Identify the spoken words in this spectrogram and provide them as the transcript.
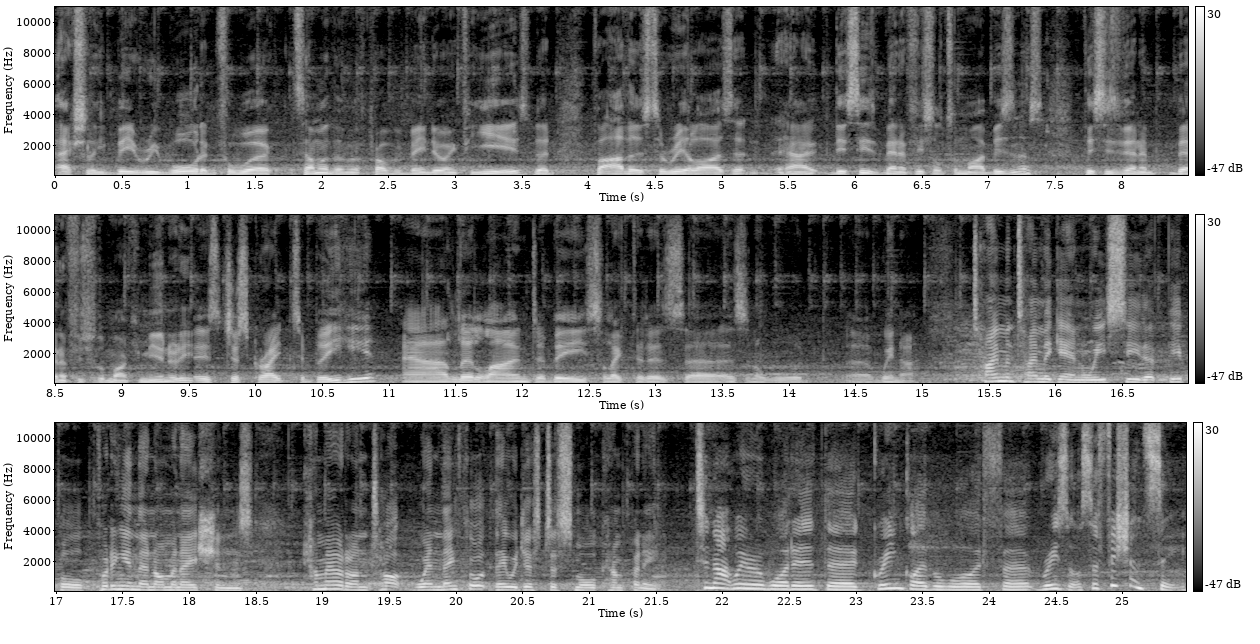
actually be rewarded for work some of them have probably been doing for years, but for others to realise that you know, this is beneficial to my business, this is beneficial to my community. It's just great to be here, uh, let alone to be selected as, uh, as an award uh, winner. Time and time again, we see that people putting in their nominations come out on top when they thought they were just a small company. Tonight we were awarded the Green Globe Award for Resource Efficiency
